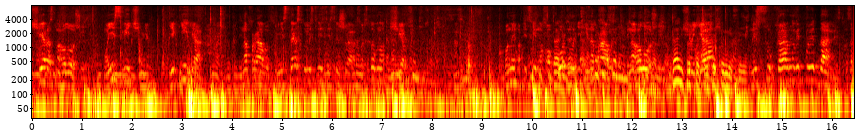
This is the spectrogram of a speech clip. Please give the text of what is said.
Ще раз наголошую, мої свідчення, які я направив Міністерству юстиції США стосовно Щербаня, вони офіційно оформлені і направлені. І наголошую, що я несу карну відповідальність за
